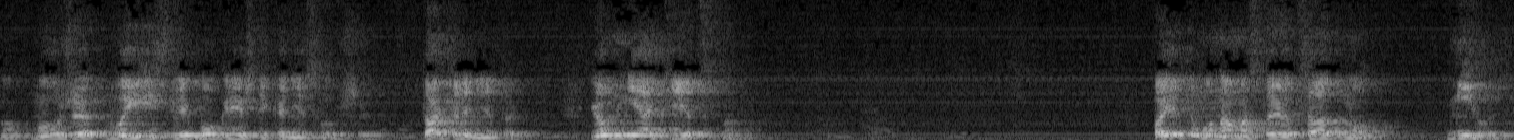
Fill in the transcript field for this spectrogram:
но мы уже выяснили, Бог грешника не слушает. Так или не так? И Он не отец нам. Поэтому нам остается одно. Милость.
